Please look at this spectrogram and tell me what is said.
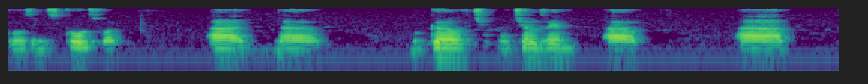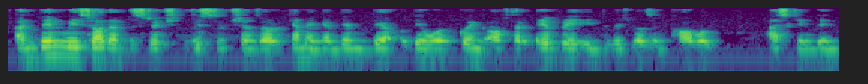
closing schools for uh, uh girls, ch- children. Uh, uh, and then we saw that the strict restrictions are coming, and then they, they were going after every individuals in Kabul, asking them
